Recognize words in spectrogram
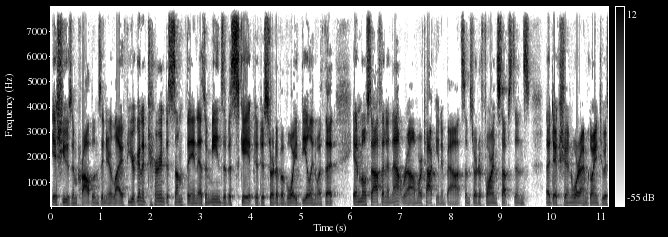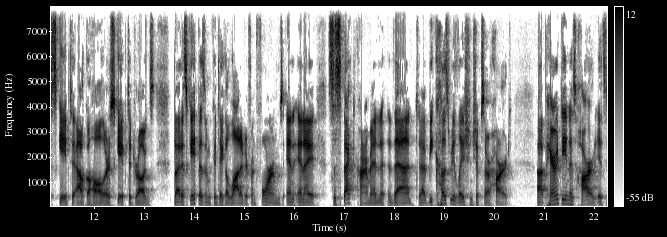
issues and problems in your life, you're going to turn to something as a means of escape to just sort of avoid dealing with it. And most often in that realm, we're talking about some sort of foreign substance addiction where I'm going to escape to alcohol or escape to drugs. But escapism can take a lot of different forms. And, and I suspect, Carmen, that uh, because relationships are hard, uh, parenting is hard. It's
